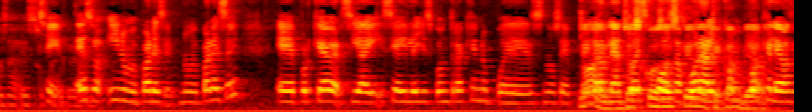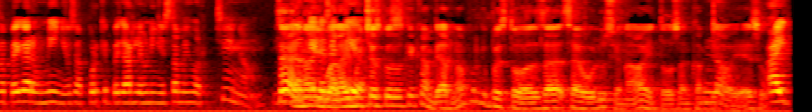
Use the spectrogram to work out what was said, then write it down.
O sea, es súper Sí, grave. eso, y no me parece, no me parece, eh, porque a ver, si hay, si hay leyes contra que no puedes, no sé, No, pegarle a tu esposa que por algo, porque le vas a pegar a un niño, o sea, porque pegarle a un niño está mejor. Sí, no. O sea, no no, tiene igual hay muchas cosas que cambiar, ¿no? Porque pues todo se, se ha evolucionado y todos han cambiado No, y eso. hay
